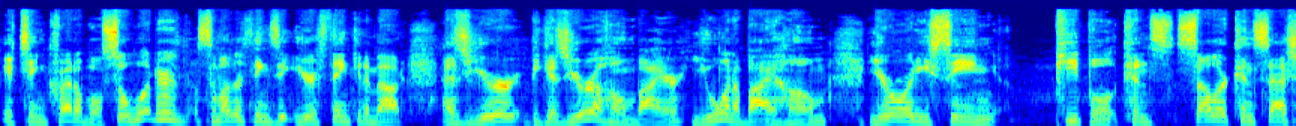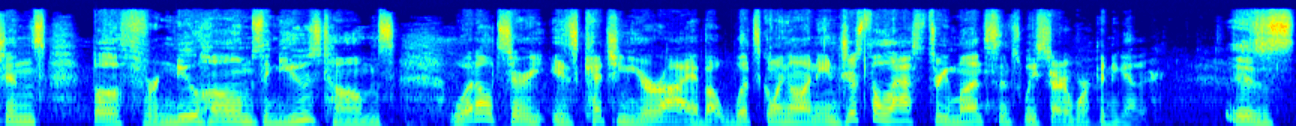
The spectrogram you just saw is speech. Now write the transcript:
It's incredible. So, what are some other things that you're thinking about as you're because you're a home buyer, you want to buy a home, you're already seeing people con- seller concessions both for new homes and used homes. What else are, is catching your eye about what's going on in just the last three months since we started working together? Is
